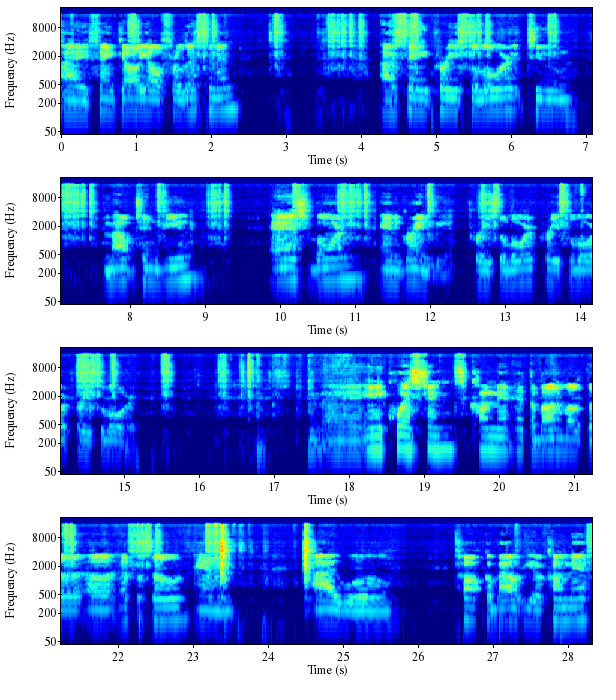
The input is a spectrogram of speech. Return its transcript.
I thank all y'all for listening. I say praise the Lord to Mountain View, Ashbourne, and Granby. Praise the Lord, praise the Lord, praise the Lord. Uh, any questions, comment at the bottom of the uh, episode, and I will talk about your comment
